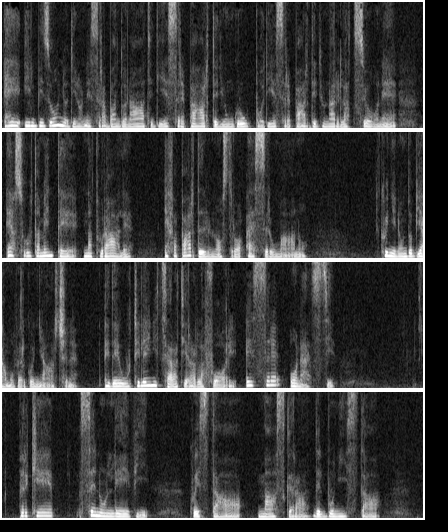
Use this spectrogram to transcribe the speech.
e il bisogno di non essere abbandonati, di essere parte di un gruppo, di essere parte di una relazione è assolutamente naturale e fa parte del nostro essere umano. Quindi non dobbiamo vergognarcene ed è utile iniziare a tirarla fuori, essere onesti. Perché se non levi questa maschera del buonista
